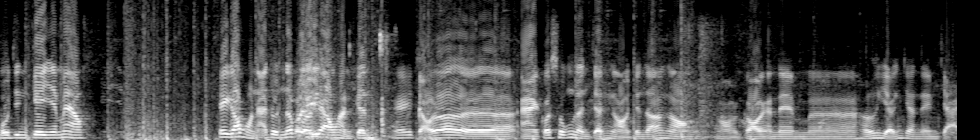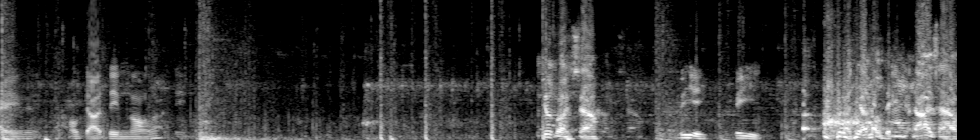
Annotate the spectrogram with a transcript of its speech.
Bochinki nha mấy không cái góc hồi nãy tôi núp với cái ông hành kinh. Cái chỗ đó là ai có súng lên trên ngồi trên đó ngon. Ngồi coi anh em uh, hướng dẫn cho anh em chạy hỗ trợ tim ngon lắm. Trước rồi sao? Cái gì? Cái gì? Là chết đầu tiên đó là sao?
